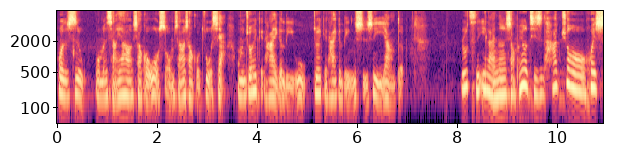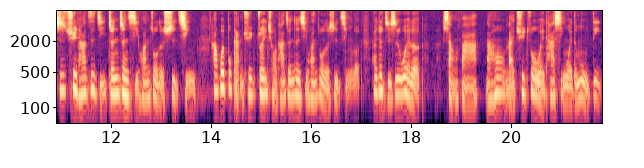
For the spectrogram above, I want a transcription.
或者是我们想要小狗握手，我们想要小狗坐下，我们就会给他一个礼物，就会给他一个零食，是一样的。如此一来呢，小朋友其实他就会失去他自己真正喜欢做的事情，他会不敢去追求他真正喜欢做的事情了。他就只是为了赏罚，然后来去作为他行为的目的。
